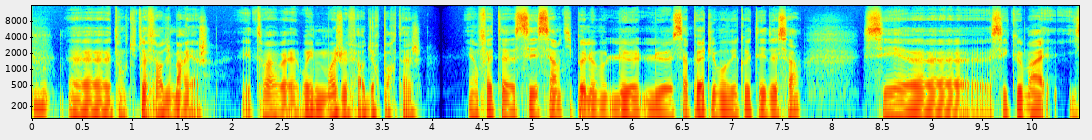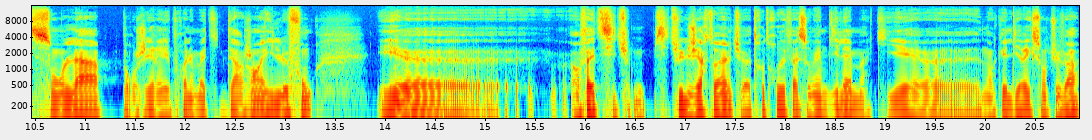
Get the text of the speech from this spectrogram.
Mm. donc tu dois faire du mariage. Et toi, bah, oui, mais moi je vais faire du reportage. Et en fait, c'est un petit peu le, le, ça peut être le mauvais côté de ça c'est euh, que bah, ils sont là pour gérer les problématiques d'argent et ils le font. Et mmh. euh, en fait, si tu, si tu le gères toi-même, tu vas te retrouver face au même dilemme qui est euh, dans quelle direction tu vas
